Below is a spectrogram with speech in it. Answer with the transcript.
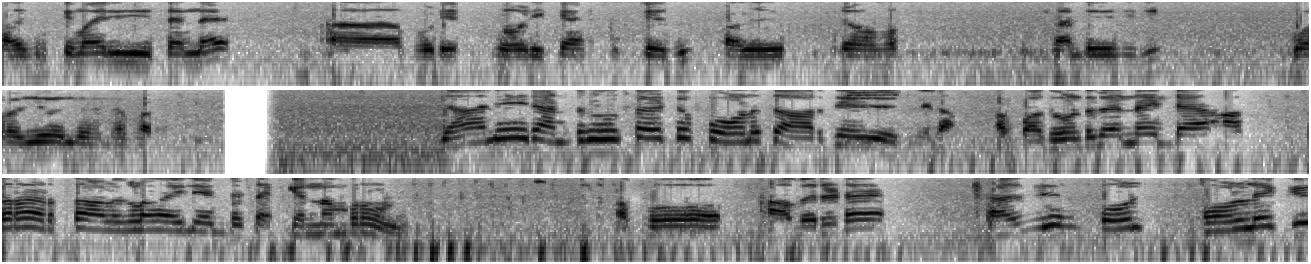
അത് കൃത്യമായ രീതിയിൽ തന്നെ ബോഡി ബോഡിക്ക് അഫക്ട് ചെയ്തു. അത് രോഗം നല്ല രീതിയിൽ കുറഞ്ഞു എന്ന് തന്നെ പറയാം ഞാൻ രണ്ടു ദിവസമായിട്ട് ഫോൺ ചാർജ് ചെയ്തിരുന്നില്ല അപ്പൊ അതുകൊണ്ട് തന്നെ എന്റെ അത്ര അടുത്ത ആളുകളെ കയ്യിൽ എന്റെ സെക്കൻഡ് നമ്പർ ഉള്ളു. അപ്പോ അവരുടെ അത് ഫോൺ ഫോണിലേക്ക്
